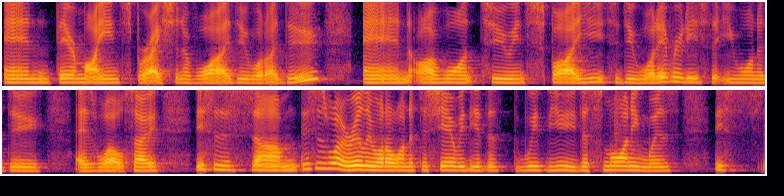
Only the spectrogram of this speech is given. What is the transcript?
And they're my inspiration of why I do what I do. And I want to inspire you to do whatever it is that you want to do as well. So this is um, this is what really what I wanted to share with you this, with you this morning was this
